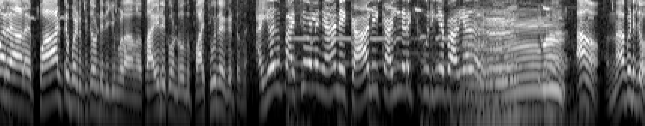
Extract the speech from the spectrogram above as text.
ഒരാളെ പാട്ട് പഠിപ്പിച്ചോണ്ടിരിക്കുമ്പോഴാണ് സൈഡിൽ കൊണ്ടുവന്ന് പശുവിനെ കിട്ടുന്നത് അയ്യോ അത് പശുവല്ല ഞാൻ കാലി കല്ലിനിടയ്ക്ക് കുരുങ്ങിയപ്പോ അറിയാതെ. ആണോ എന്നാ പിടിച്ചോ.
